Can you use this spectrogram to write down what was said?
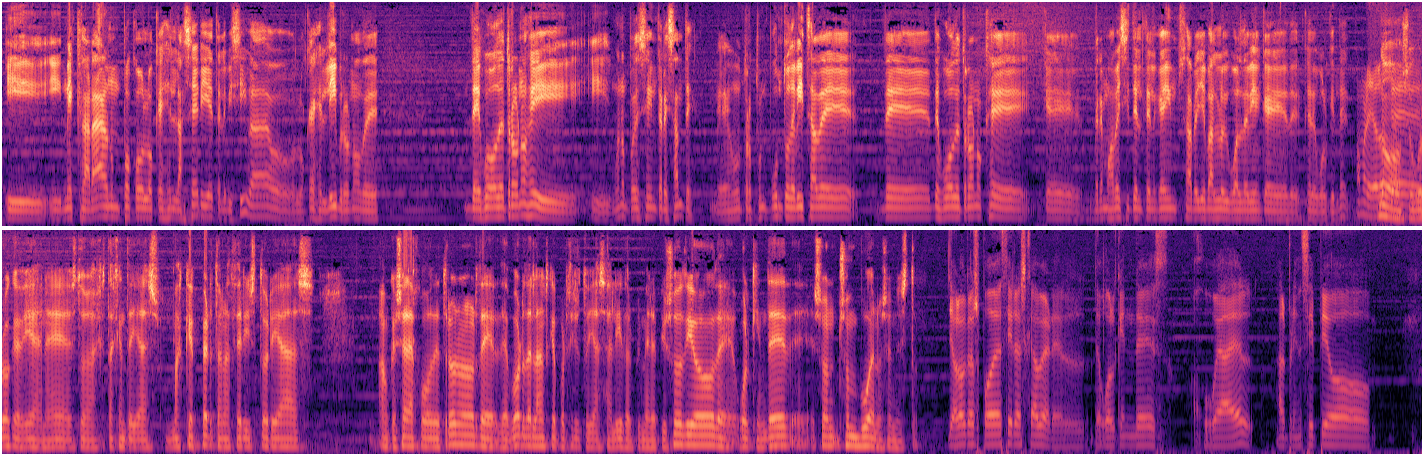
y, mezclarán un poco lo que es la serie televisiva o lo que es el libro, ¿no? De, de Juego de Tronos y, y bueno, puede ser interesante. Es otro punto de vista de, de, Juego de Tronos que, veremos a ver si Telltale Games sabe llevarlo igual de bien que de, que Walking Dead. no, seguro que bien. ¿eh? Esto, esta gente ya es más que experto en hacer historias, aunque sea de Juego de Tronos, de, Borderlands, que por cierto ya ha salido el primer episodio, de Walking Dead. Eh, son, son buenos en esto. Yo lo que os puedo decir es que, a ver, el de Walking Dead jugué a él. Al principio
